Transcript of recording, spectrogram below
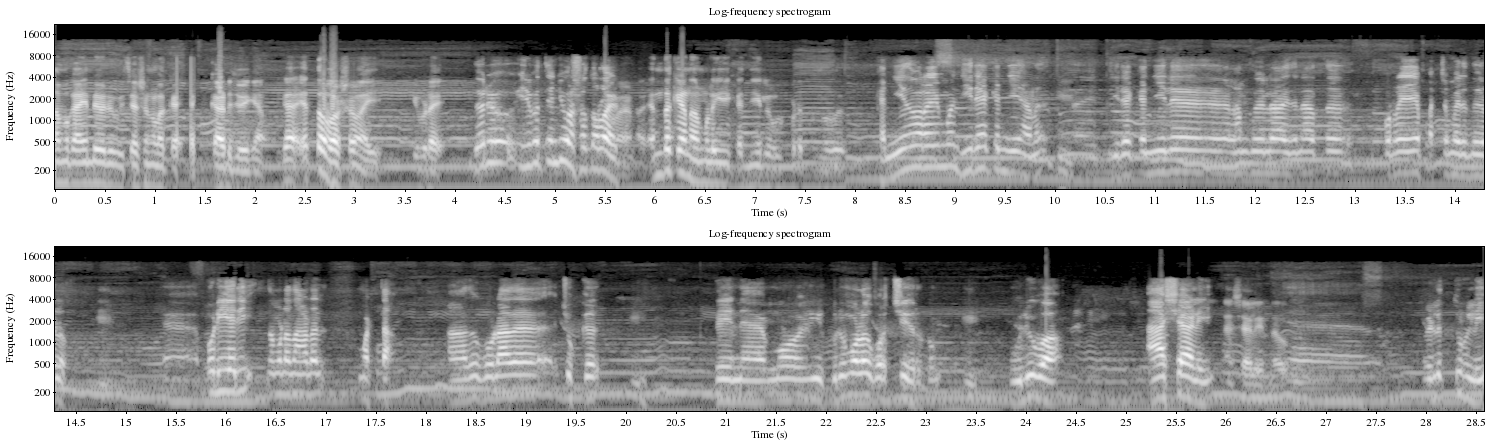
നമുക്ക് അതിന്റെ ഒരു വിശേഷങ്ങളൊക്കെ കാട്ട് ചോദിക്കാം. എത്ര വർഷമായി ഇവിടെ? ഇതൊരു ഇരുപത്തിയഞ്ച് വർഷത്തോളമായിട്ട്. എന്തൊക്കെയാണ് നമ്മൾ ഈ കഞ്ഞിയിൽ ഉൾപ്പെടുത്തുന്നത്? കഞ്ഞി എന്ന് പറയുമ്പോൾ ജീരകക്കഞ്ഞിയാണ്. ജീരകക്കഞ്ഞിയിൽ അലഹമില്ല ഇതിനകത്ത് കുറേ പച്ചമരുന്നുകളും പൊടിയരി നമ്മുടെ നാടൻ മട്ട. അതുകൂടാതെ ചുക്ക്. പിന്നെ ഈ കുരുമുളക് കുറച്ച് ചേർക്കും. ഉലുവ ആശാളി വെളുത്തുള്ളി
